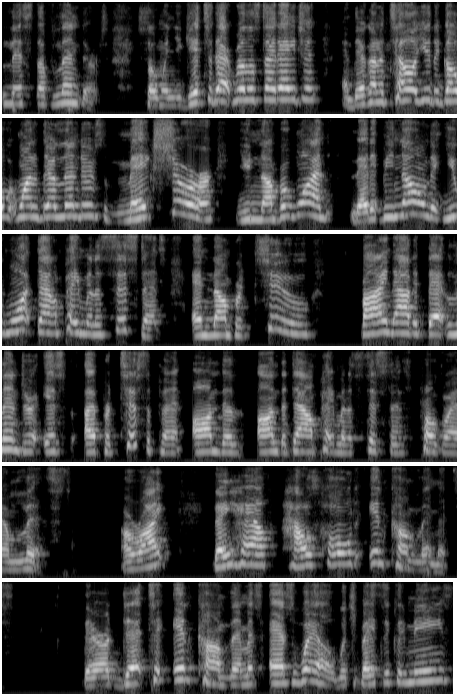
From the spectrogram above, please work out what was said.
list of lenders. So when you get to that real estate agent and they're going to tell you to go with one of their lenders, make sure you, number one, let it be known that you want down payment assistance. And number two, find out if that lender is a participant on the on the down payment assistance program list all right? They have household income limits. There are debt to income limits as well, which basically means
